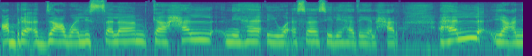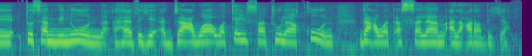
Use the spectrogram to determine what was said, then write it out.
عبر الدعوة للسلام كحل نهائي وأساسي لهذه الحرب هل يعني تثمنون هذه الدعوة وكيف تلاقون دعوة السلام العربية؟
